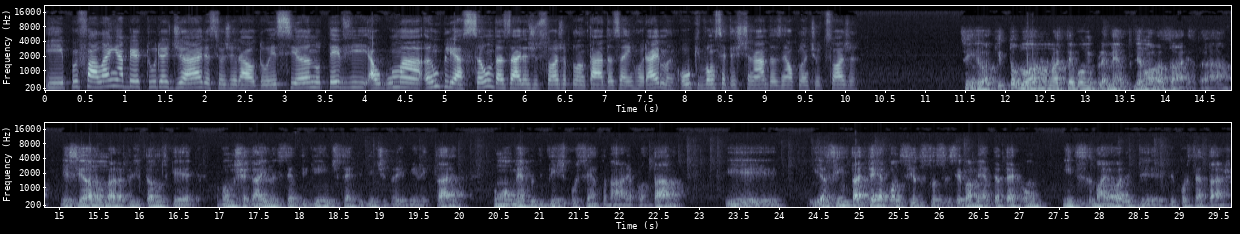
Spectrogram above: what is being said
E por falar em abertura de área, seu Geraldo, esse ano teve alguma ampliação das áreas de soja plantadas aí em Roraima, ou que vão ser destinadas né, ao plantio de soja? Sim, aqui todo ano nós temos um implemento de novas áreas. Tá? Esse ano nós acreditamos que vamos chegar aí nos 120, 123 mil hectares, com um aumento de 20% na área plantada, e, e assim tá, tem acontecido sucessivamente, até com índices maiores de, de porcentagem.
